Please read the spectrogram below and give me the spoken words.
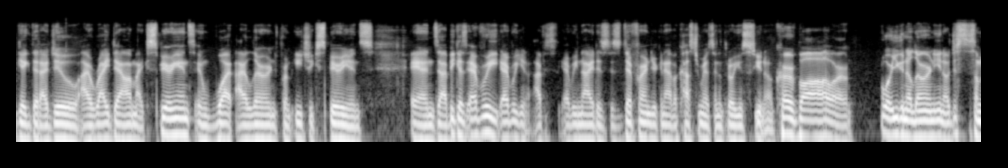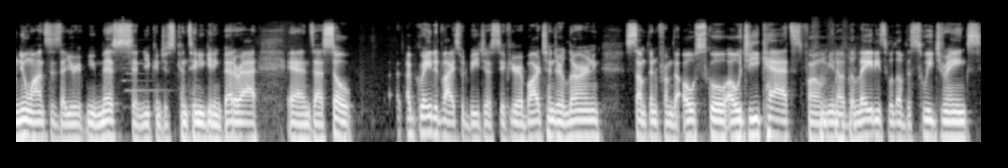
gig that I do, I write down my experience and what I learned from each experience and uh, because every every you know obviously every night is, is different you're gonna have a customer that's gonna throw you you know curveball or or you're going to learn, you know, just some nuances that you you miss, and you can just continue getting better at. And uh, so, a great advice would be just if you're a bartender, learn something from the old school OG cats, from you know the ladies who love the sweet drinks,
